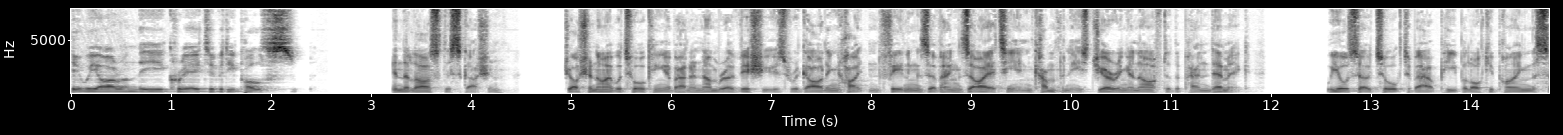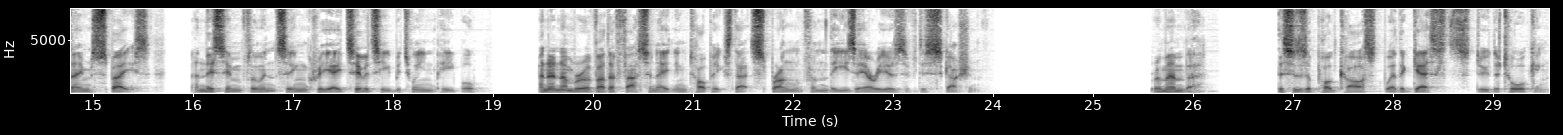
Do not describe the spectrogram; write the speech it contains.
Here we are on the Creativity Pulse. In the last discussion, Josh and I were talking about a number of issues regarding heightened feelings of anxiety in companies during and after the pandemic. We also talked about people occupying the same space and this influencing creativity between people, and a number of other fascinating topics that sprung from these areas of discussion. Remember, this is a podcast where the guests do the talking.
